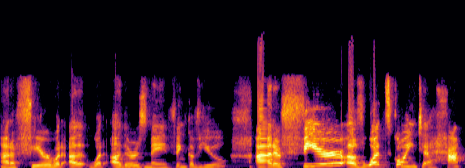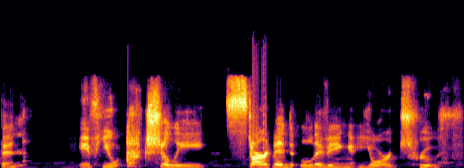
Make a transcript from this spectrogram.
Out of fear what uh, what others may think of you, out of fear of what's going to happen if you actually started living your truth.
